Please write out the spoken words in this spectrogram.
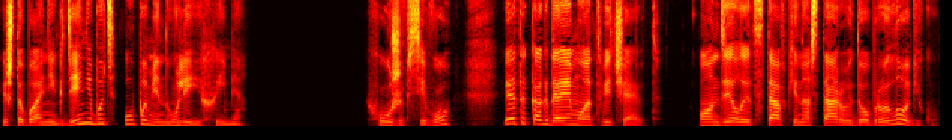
и чтобы они где-нибудь упомянули их имя. Хуже всего — это когда ему отвечают. Он делает ставки на старую добрую логику.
